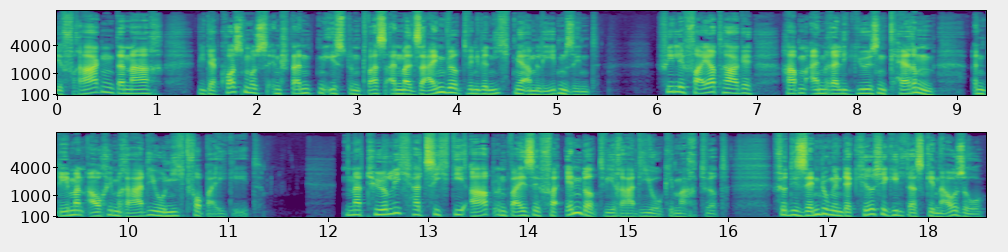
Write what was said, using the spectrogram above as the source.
Wir fragen danach, wie der Kosmos entstanden ist und was einmal sein wird, wenn wir nicht mehr am Leben sind. Viele Feiertage haben einen religiösen Kern, an dem man auch im Radio nicht vorbeigeht. Natürlich hat sich die Art und Weise verändert, wie Radio gemacht wird. Für die Sendungen der Kirche gilt das genauso.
